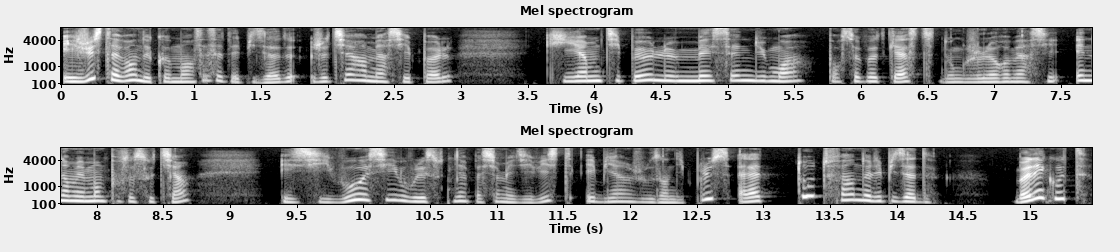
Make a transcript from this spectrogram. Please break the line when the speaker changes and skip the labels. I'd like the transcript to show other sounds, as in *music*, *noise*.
Et juste avant de commencer cet épisode, je tiens à remercier Paul, qui est un petit peu le mécène du mois pour ce podcast, donc je le remercie énormément pour ce soutien. Et si vous aussi vous voulez soutenir Passion médiéviste, eh bien je vous en dis plus à la toute fin de l'épisode. Bonne écoute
